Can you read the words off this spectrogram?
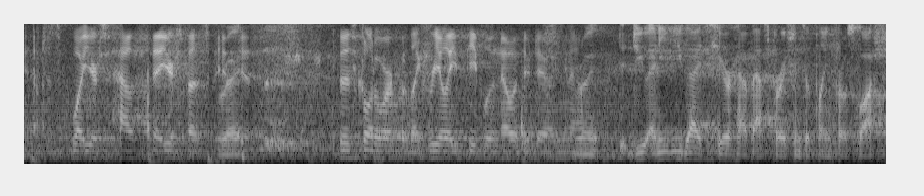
you know just what you're how fit you're supposed to be. Right. Just, it was cool to work with like really people who know what they're doing. You know. Right. Do you, any of you guys here have aspirations of playing pro squash?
